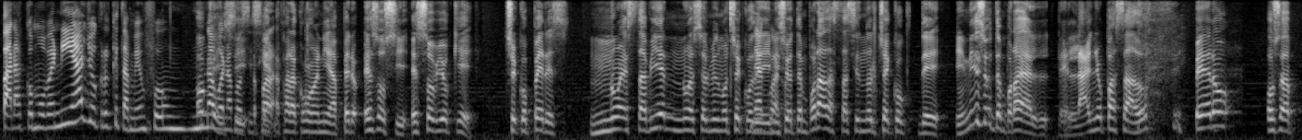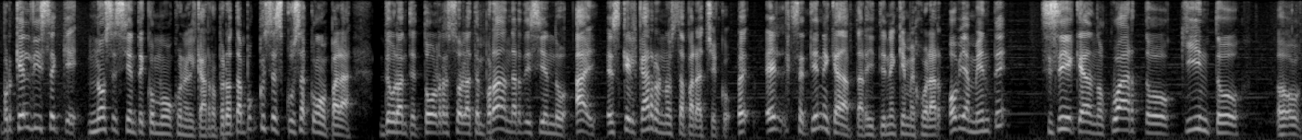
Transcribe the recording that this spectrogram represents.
para como venía, yo creo que también fue un- una buena sí, posición. Para, para cómo venía, pero eso sí, es obvio que Checo Pérez no está bien, no es el mismo Checo De inicio de temporada, está siendo el Checo de inicio de temporada del, del año pasado, pero, o sea, porque él dice que no se siente cómodo con el carro, pero tampoco es excusa como para durante todo el resto de la temporada andar diciendo, ay, es que el carro no está para Checo. Eh, Él se tiene que adaptar y tiene que mejorar. Obviamente, si sigue quedando cuarto, quinto o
